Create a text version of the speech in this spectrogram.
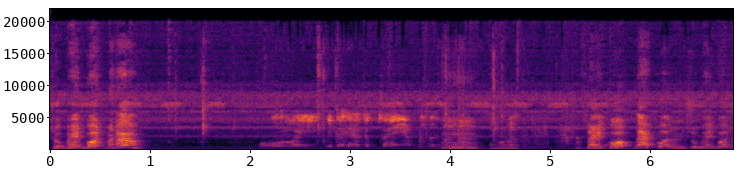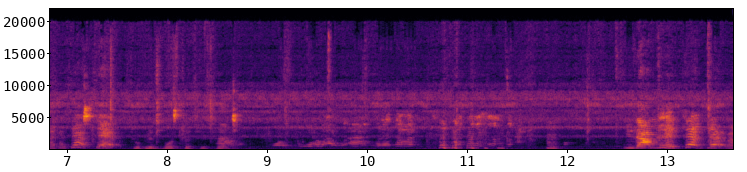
ชุบเฮ็ดบดมาเด้ออืมมาใส่กบได้ปนชุบเฮ็ดบดน่ะก็แซ่บแซ่บสุเพชรบดกับสิแซ่บยีดำเห็ดแซ่บแซ่บน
